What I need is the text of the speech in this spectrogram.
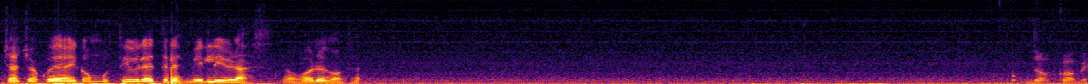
Muchachos, cuiden el combustible, 3.000 libras. Nos volvemos, eh. 2 copy.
